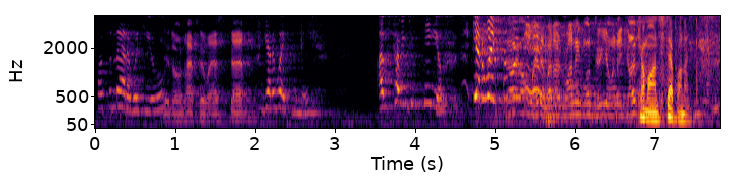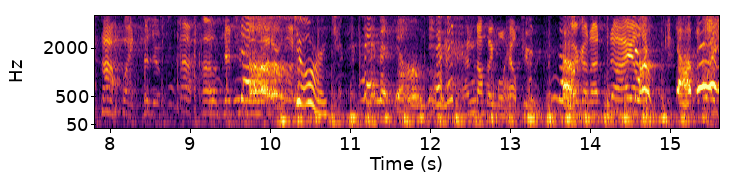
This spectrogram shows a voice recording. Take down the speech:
what's the matter with you? You don't have to ask that. Get away from me. I was coming to see you. Get away from Oh, me! wait a minute. Running won't do you any good. Come on, step on it. Stop. I tell you, stop. I'll get you no matter what. George! Emmett, don't! Emmett! And nothing will help you. No. You're going to die like, Stop like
